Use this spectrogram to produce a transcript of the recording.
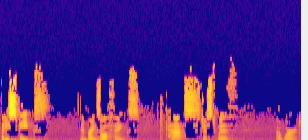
that he speaks and brings all things to pass just with a word.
